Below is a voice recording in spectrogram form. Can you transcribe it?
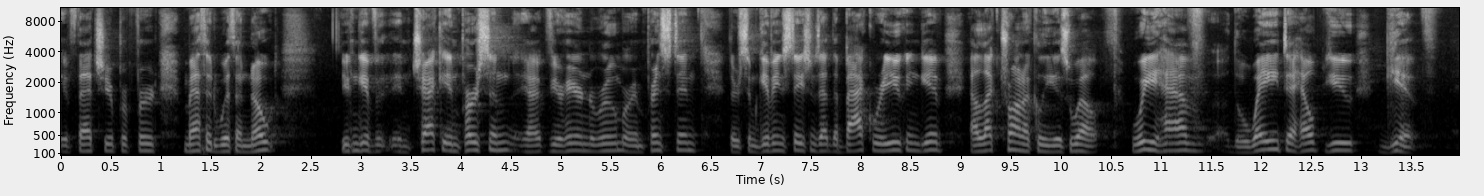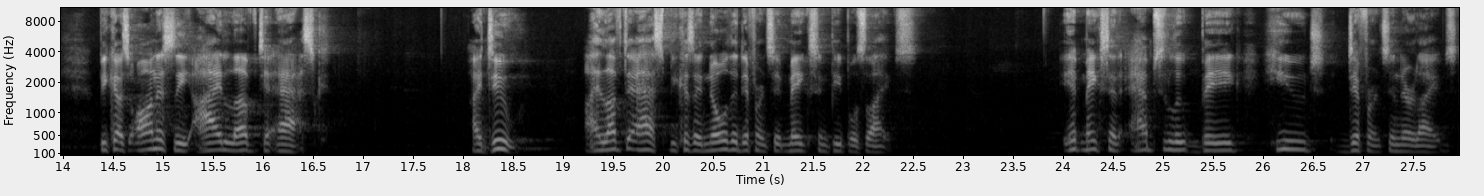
if that's your preferred method with a note. You can give in check in person uh, if you're here in the room or in Princeton. There's some giving stations at the back where you can give electronically as well. We have the way to help you give. Because honestly, I love to ask. I do. I love to ask because I know the difference it makes in people's lives. It makes an absolute big, huge difference in their lives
